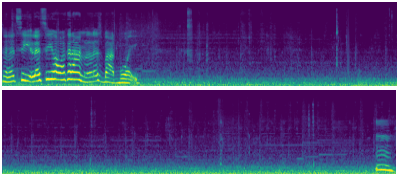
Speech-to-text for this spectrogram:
So let's see, let's see how I can handle this bad boy. Mmm.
